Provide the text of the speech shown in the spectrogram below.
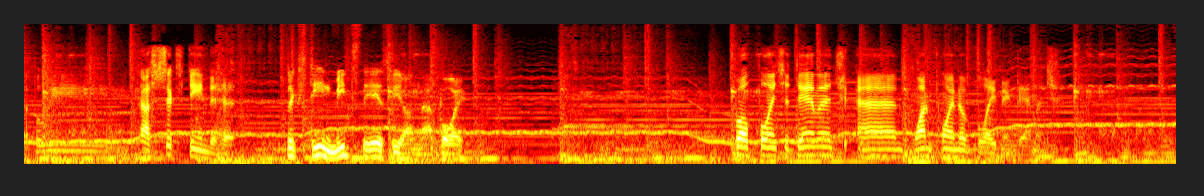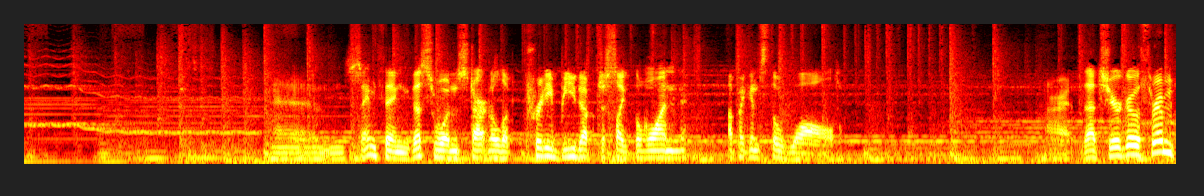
I believe a 16 to hit 16 meets the AC on that boy. 12 points of damage and 1 point of lightning damage. And same thing. This one's starting to look pretty beat up, just like the one up against the wall. All right, that's your go, Thrym.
